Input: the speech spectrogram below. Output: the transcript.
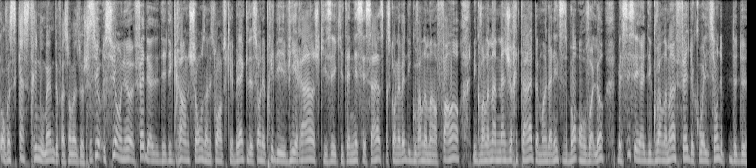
on va se castrer nous-mêmes de façon masochiste. Si, si on a fait de, de, des grandes choses dans l'histoire du Québec, là, si on a pris des virages qui, qui étaient nécessaires, c'est parce qu'on avait des gouvernements forts, des gouvernements majoritaires, puis à un moment donné, tu dis, bon, on va là. Mais si c'est des gouvernements faits de coalitions de, de, de,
